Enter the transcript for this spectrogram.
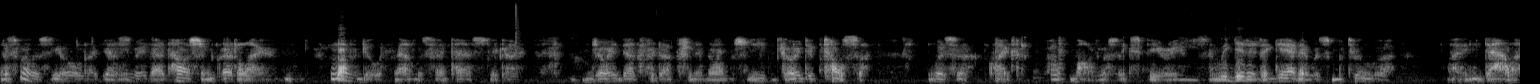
as well as the old, I guess. That Hansel and Gretel I loved doing. That was fantastic. I enjoyed that production enormously. Going to Tulsa was a, quite a marvelous experience. And we did it again. It was to uh, in Dallas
